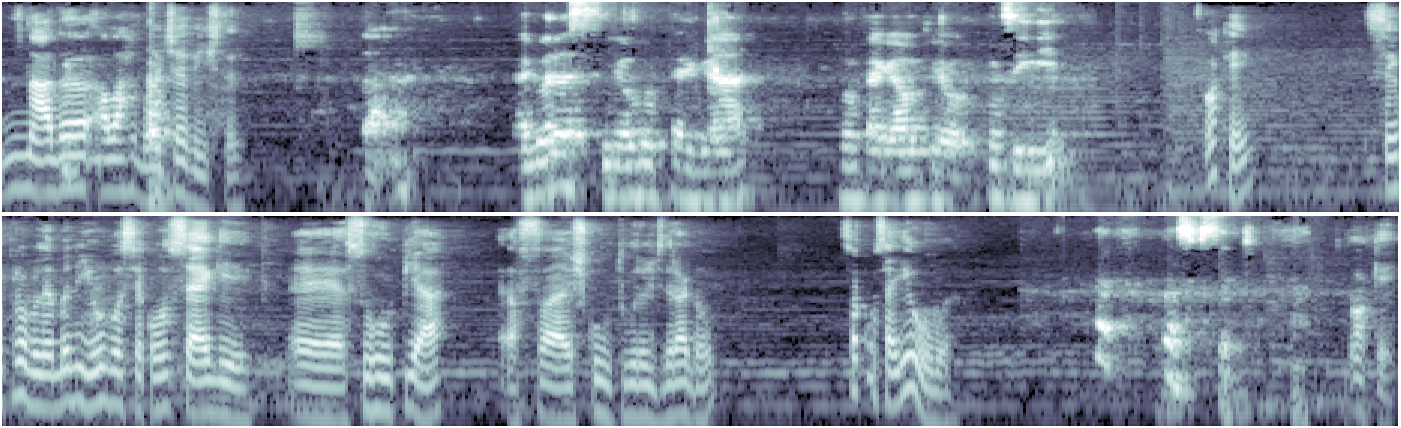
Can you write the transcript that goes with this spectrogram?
Nada alarmante à vista. Tá. Agora sim eu vou pegar. Vou pegar o que eu consegui. Ok. Sem problema nenhum você consegue é, surrupiar essa escultura de dragão. Só consegue uma. É o suficiente. Ok.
